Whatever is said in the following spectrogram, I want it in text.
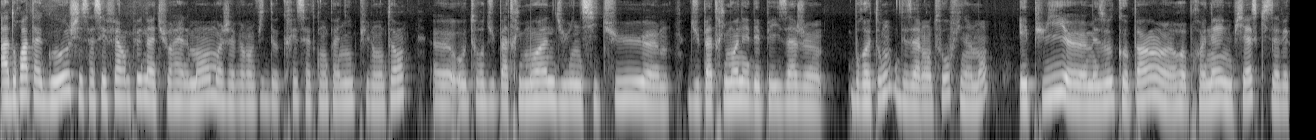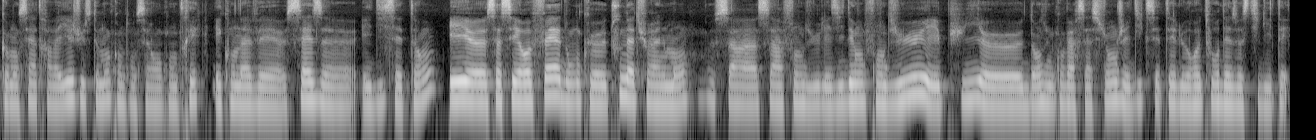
à droite à gauche et ça s'est fait un peu naturellement. Moi j'avais envie de créer cette compagnie depuis longtemps autour du patrimoine, du in situ, du patrimoine et des paysages bretons, des alentours finalement. Et puis euh, mes autres copains euh, reprenaient une pièce qu'ils avaient commencé à travailler justement quand on s'est rencontrés et qu'on avait 16 euh, et 17 ans. Et ça s'est refait donc tout naturellement. Ça, ça a fondu, les idées ont fondu. Et puis dans une conversation, j'ai dit que c'était le retour des hostilités.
